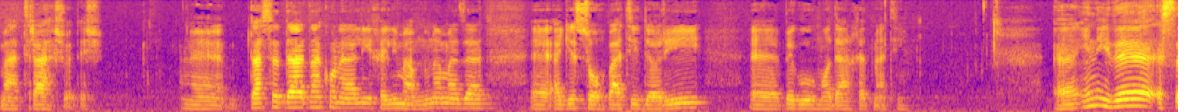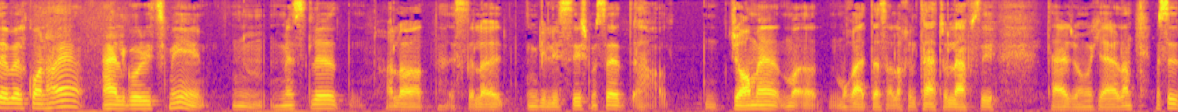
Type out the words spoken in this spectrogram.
مطرح شدش. دست درد نکنه علی خیلی ممنونم ازت. اگه صحبتی داری بگو ما در خدمتیم. این ایده استیبل های الگوریتمی مثل حالا اصطلاح انگلیسیش مثل جام مقدس حالا خیلی تحت لفظی ترجمه کردم. مثل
